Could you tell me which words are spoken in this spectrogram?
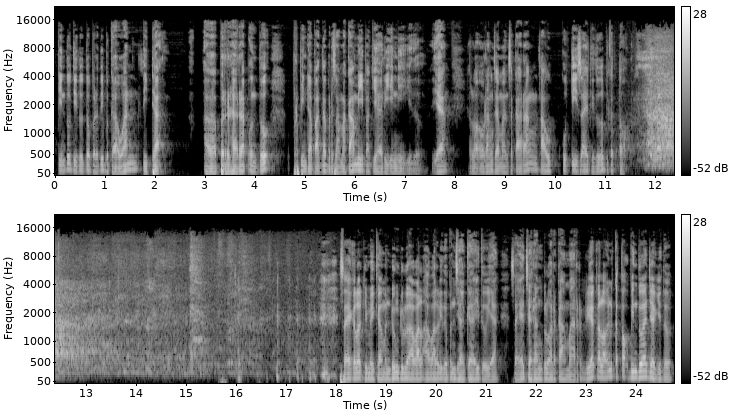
pintu ditutup berarti begawan tidak uh, berharap untuk berpindah patah bersama kami pagi hari ini gitu ya. Kalau orang zaman sekarang tahu kuti saya ditutup diketok. saya kalau di Mega Mendung dulu awal-awal itu penjaga itu ya, saya jarang keluar kamar. Dia kalau ini ketok pintu aja gitu.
